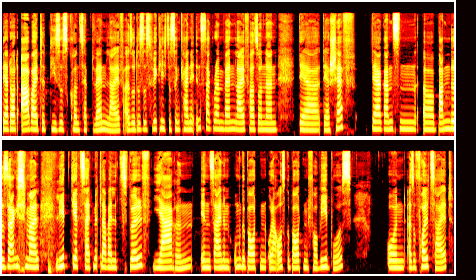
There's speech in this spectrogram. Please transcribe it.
der dort arbeitet, dieses Konzept Vanlife. Also das ist wirklich, das sind keine Instagram Vanlifer, sondern der der Chef der ganzen äh, Bande, sage ich mal, lebt jetzt seit mittlerweile zwölf Jahren in seinem umgebauten oder ausgebauten VW-Bus und also Vollzeit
